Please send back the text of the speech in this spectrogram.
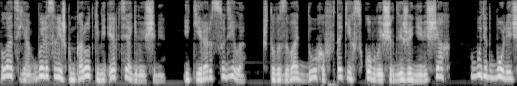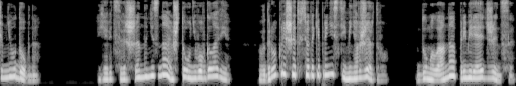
Платья были слишком короткими и обтягивающими, и Кира рассудила, что вызывать духов в таких сковывающих движения вещах будет более чем неудобно. Я ведь совершенно не знаю, что у него в голове. Вдруг решит все-таки принести меня в жертву. Думала она, примеряя джинсы,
